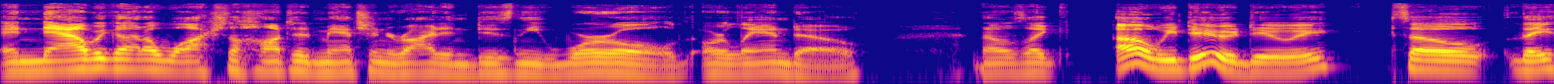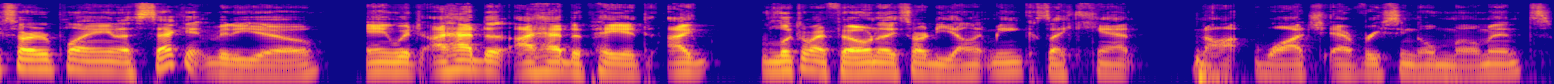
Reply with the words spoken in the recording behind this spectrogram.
and now we got to watch the Haunted Mansion ride in Disney World, Orlando. And I was like, oh, we do, do we? So they started playing a second video in which I had to, I had to pay it. I looked at my phone and they started yelling at me because I can't not watch every single moment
